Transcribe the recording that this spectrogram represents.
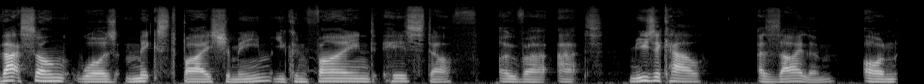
That song was mixed by Shamim. You can find his stuff over at Muzikal Azylum on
